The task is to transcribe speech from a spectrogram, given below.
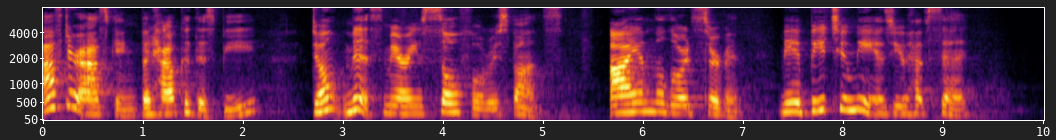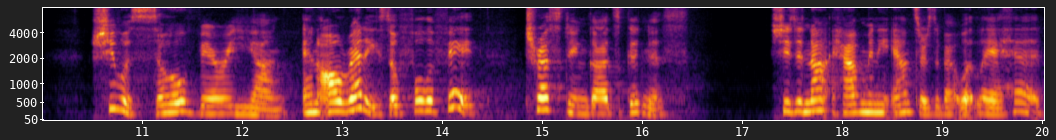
After asking, But how could this be? Don't miss Mary's soulful response. I am the Lord's servant. May it be to me as you have said. She was so very young and already so full of faith, trusting God's goodness. She did not have many answers about what lay ahead,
